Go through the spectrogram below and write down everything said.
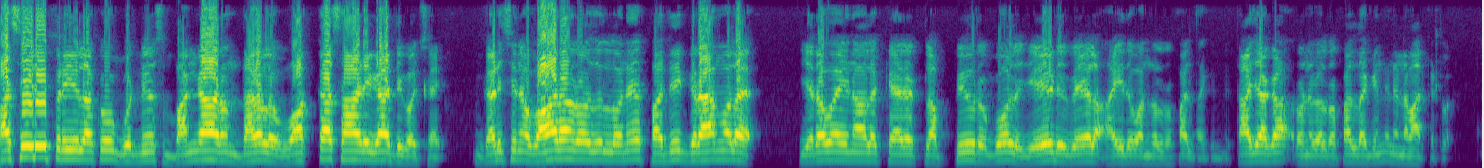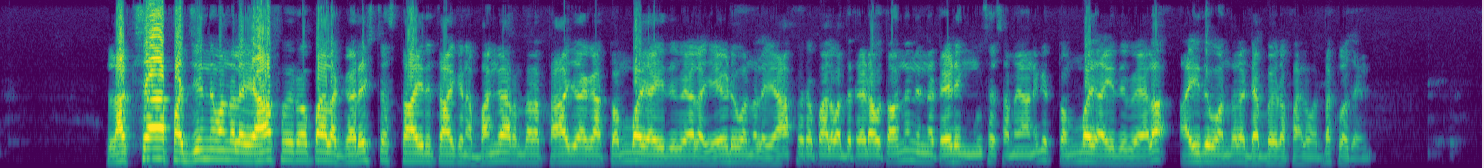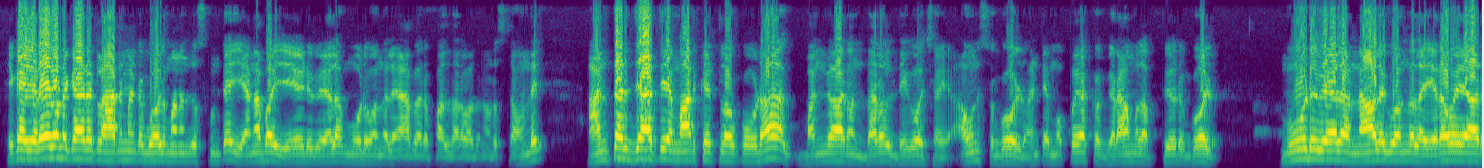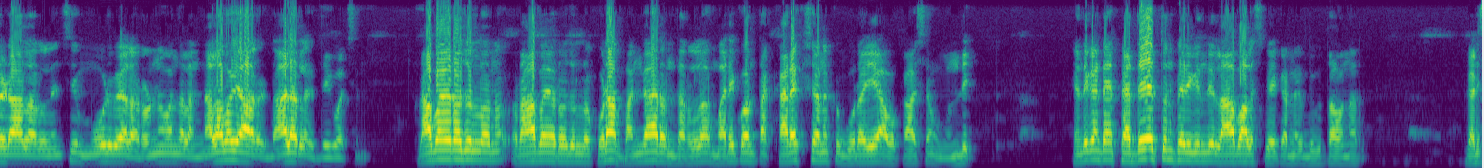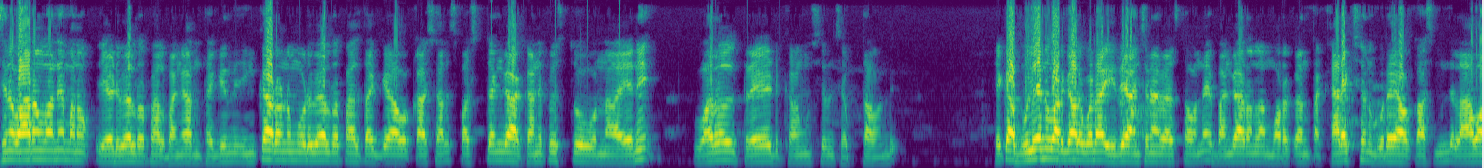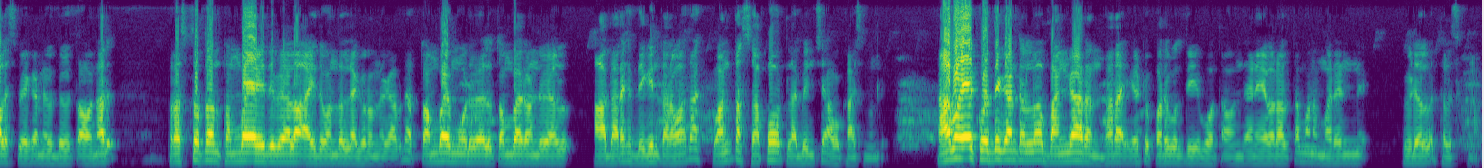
పసిడి ప్రియులకు good news. బంగారం ధరలు ఒక్కసారిగా దిగొచ్చాయి. గడిచిన వారం రోజుల్లోనే పది గ్రాముల ఇరవై నాలుగు క్యారెట్ల ప్యూర్ గోల్డ్ ఏడు వేల ఐదు వందల రూపాయలు తగ్గింది. తాజాగా రెండు వేల రూపాయలు తగ్గింది నిన్న మార్కెట్లో. లక్ష పద్దెనిమిది వందల యాభై రూపాయల గరిష్ట స్థాయిని తాకిన బంగారం ధర తాజాగా తొంభై ఐదు వేల ఏడు వందల యాభై రూపాయల వద్ద ట్రేడ్ అవుతోంది. నిన్న ట్రేడింగ్ మూసే సమయానికి తొంభై ఐదు వేల ఐదు వందల డెబ్బై రూపాయల వద్ద క్లోజ్ అయింది. ఇక ఇరవై రెండు క్యారెట్ల ఆర్నమెంట్ గోల్డ్ మనం చూసుకుంటే ఎనభై ఏడు వేల మూడు వందల యాభై రూపాయల తర్వాత నడుస్తూ ఉంది. అంతర్జాతీయ మార్కెట్లో కూడా బంగారం ధరలు దిగొచ్చాయి. అవున్స్ గోల్డ్ అంటే ముప్పై ఒక్క గ్రాముల ప్యూర్ గోల్డ్ మూడు వేల నాలుగు వందల ఇరవై ఆరు డాలర్ల నుంచి మూడు వేల రెండు వందల నలభై ఆరు డాలర్లకు దిగొచ్చింది. రాబోయే రోజుల్లోనూ రాబోయే రోజుల్లో కూడా బంగారం ధరలో మరికొంత కరెక్షన్కు గురయ్యే అవకాశం ఉంది. ఎందుకంటే పెద్ద ఎత్తున పెరిగింది లాభాల స్వీకరణకు దిగుతూ ఉన్నారు. గడిచిన వారంలోనే మనం ఏడు వేల రూపాయల బంగారం తగ్గింది. ఇంకా రెండు మూడు వేల రూపాయలు తగ్గే అవకాశాలు స్పష్టంగా కనిపిస్తూ ఉన్నాయని వరల్డ్ ట్రేడ్ కౌన్సిల్ చెప్తా ఉంది. ఇక బులియన్ వర్గాలు కూడా ఇదే అంచనా వేస్తూ ఉన్నాయి. బంగారంలో మరొకంత కరెక్షన్ గురయ్యే అవకాశం ఉంది. లాభాల స్వీకరణ దిగుతూ ఉన్నారు. ప్రస్తుతం తొంభై ఐదు వేల ఐదు వందల దగ్గర ఉంది కాబట్టి తొంభై మూడు వేలు తొంభై రెండు వేలు ఆ ధరకు దిగిన తర్వాత కొంత సపోర్ట్ లభించే అవకాశం ఉంది. రాబోయే కొద్ది గంటల్లో బంగారం ధర ఎటు పరుగులు తీయబోతా ఉంది అనే వివరాలతో మనం మరిన్ని వీడియోలో తెలుసుకున్నాం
